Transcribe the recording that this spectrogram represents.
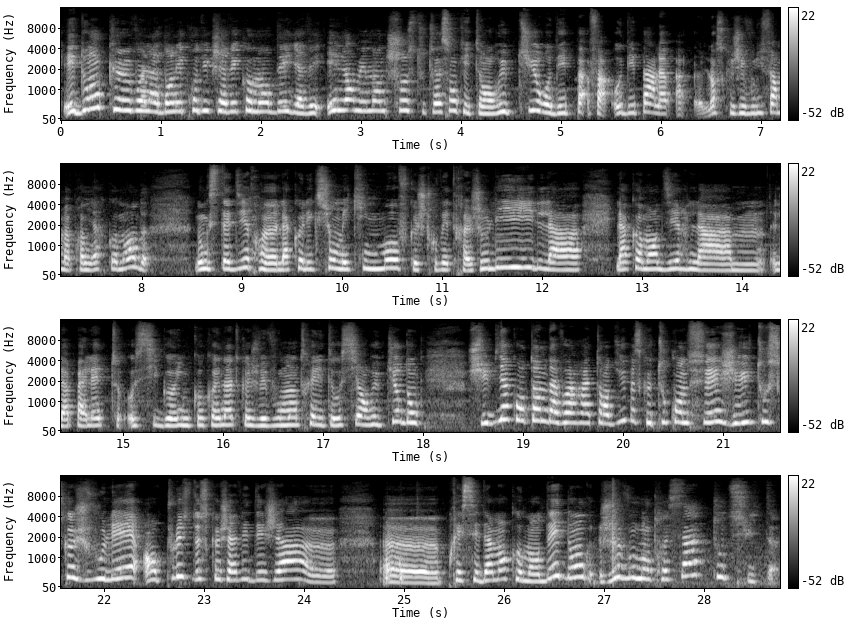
Et donc euh, voilà, dans les produits que j'avais commandés, il y avait énormément de choses de toute façon qui étaient en rupture au départ, enfin au départ euh, lorsque j'ai voulu faire ma première commande. Donc c'est-à-dire euh, la collection Making Mauve que je trouvais très jolie, la, comment dire, hum, la palette aussi Going Coconut que je vais vous montrer était aussi en rupture. Donc je suis bien contente d'avoir attendu parce que tout compte fait, j'ai eu tout ce que je voulais en plus de ce que j'avais déjà précédemment commandé. Donc je vous montre ça tout de suite.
